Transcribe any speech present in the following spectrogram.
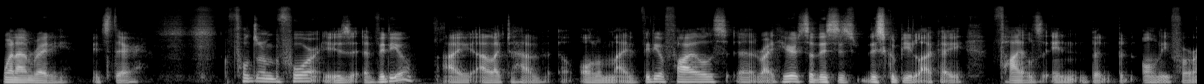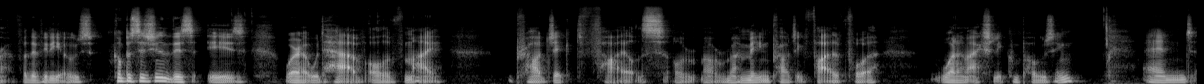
when I'm ready, it's there. Folder number four is a video. I, I like to have all of my video files uh, right here. So this is this could be like a files in, but but only for for the videos. Composition. This is where I would have all of my project files or, or my main project file for what I'm actually composing. And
